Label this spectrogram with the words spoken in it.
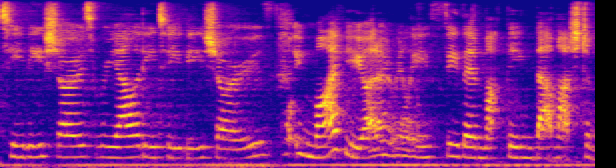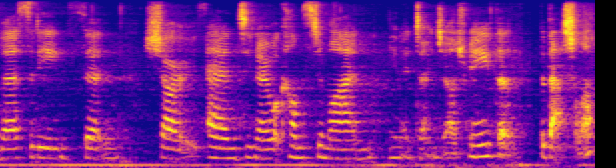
TV shows, reality TV shows. Well, in my view, I don't really see there being that much diversity in certain shows. And you know what comes to mind, you know, don't judge me, but The Bachelor.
